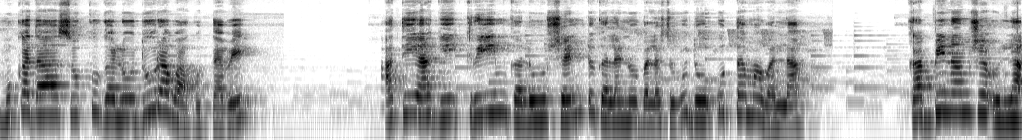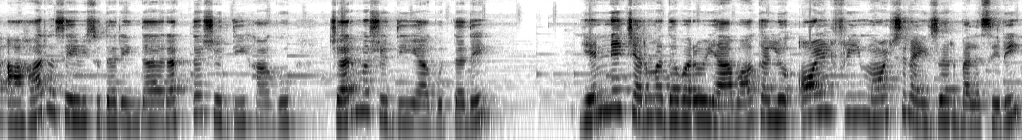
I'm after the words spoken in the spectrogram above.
ಮುಖದ ಸುಕ್ಕುಗಳು ದೂರವಾಗುತ್ತವೆ. ಅತಿಯಾಗಿ ಕ್ರೀಮ್ಗಳು, ಶೆಂಟುಗಳನ್ನು ಬಳಸುವುದು ಉತ್ತಮವಲ್ಲ. ಕಬ್ಬಿನಾಂಶ ಉಳ್ಳ ಆಹಾರ ಸೇವಿಸುವುದರಿಂದ ರಕ್ತ ಶುದ್ಧಿ ಹಾಗೂ ಚರ್ಮ ಶುದ್ಧಿಯಾಗುತ್ತದೆ. ಎಣ್ಣೆ ಚರ್ಮದವರು ಯಾವಾಗಲೂ ಆಯಿಲ್ ಫ್ರೀ ಮಾಯಿಶ್ಚರೈಸರ್ ಬಳಸಿರಿ.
